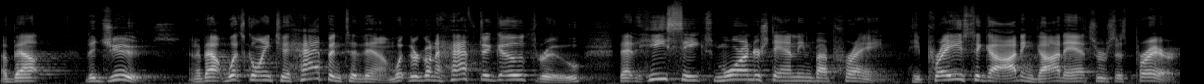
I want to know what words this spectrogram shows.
about the Jews and about what's going to happen to them, what they're going to have to go through, that he seeks more understanding by praying. He prays to God, and God answers his prayer.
